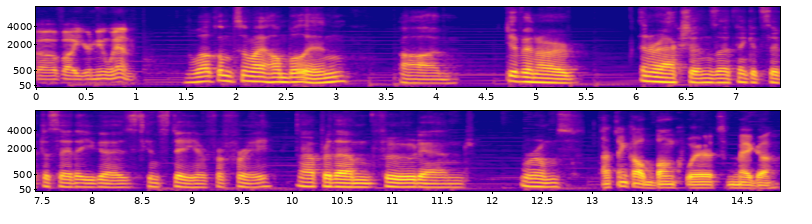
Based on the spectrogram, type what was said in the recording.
of uh, your new inn? Welcome to my humble inn. Um, given our interactions, I think it's safe to say that you guys can stay here for free. Uh, for them, food and rooms. I think I'll bunk with Mega.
